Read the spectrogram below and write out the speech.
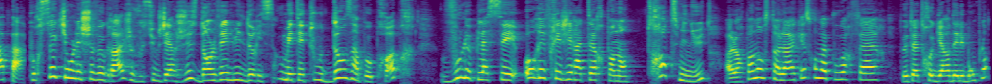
à part. Pour ceux qui ont les cheveux gras, je vous suggère juste d'enlever l'huile de ricin. Vous mettez tout dans un pot propre, vous le placez au réfrigérateur pendant 30 minutes. Alors pendant ce temps-là, qu'est-ce qu'on va pouvoir faire? Peut-être regarder les bons plans?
